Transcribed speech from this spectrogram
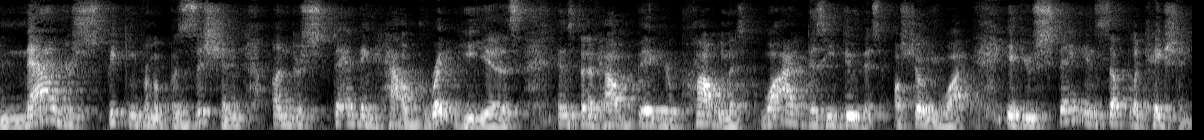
now you're speaking from a position understanding how great He is instead of how big your problem is. Why does He do this? I'll show you why. If you stay in supplication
